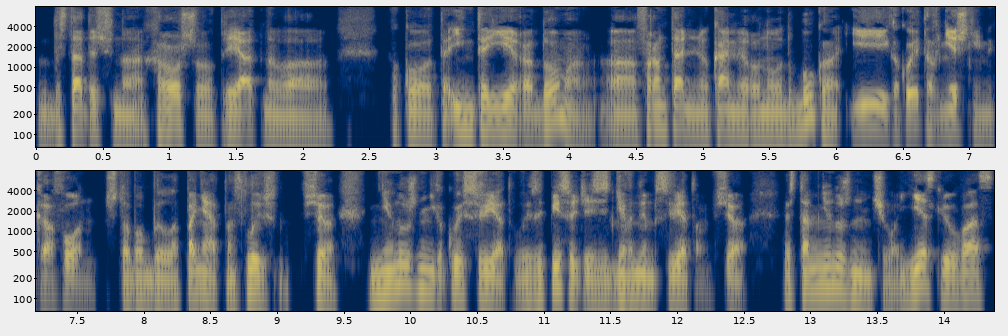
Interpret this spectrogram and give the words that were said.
достаточно хорошего, приятного какого-то интерьера дома, а, фронтальную камеру ноутбука и какой-то внешний микрофон, чтобы было понятно, слышно. Все. Не нужен никакой свет. Вы записываетесь с дневным светом. Все. То есть там не нужно ничего. Если у вас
